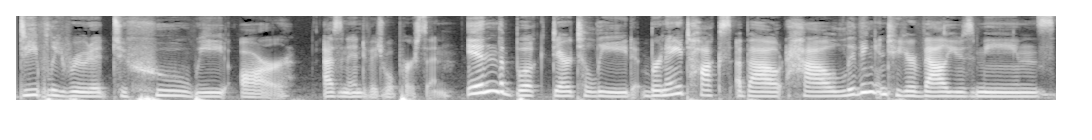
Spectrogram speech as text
deeply rooted to who we are as an individual person. In the book Dare to Lead, Brene talks about how living into your values means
